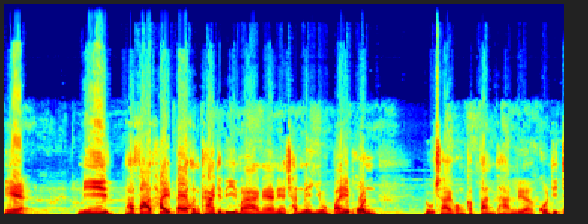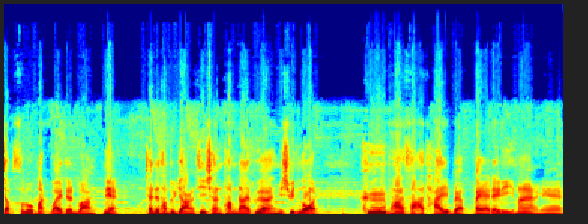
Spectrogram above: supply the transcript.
เนี่ยมีภาษาไทยแปลค่อนข้างจะดีมากนะเนี่ยฉันไม่หิวไปให้พ้น ดูชายของกัปตันฐานเรือ คนที่จับสโลมัดไว้เดินวางเนี่ยฉันจะทำทุกอย่างที่ฉันทำได้เพื่อให้มีชีวิตรอด คือภาษาไทยแบบแปลได้ดีมากนะฮะ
